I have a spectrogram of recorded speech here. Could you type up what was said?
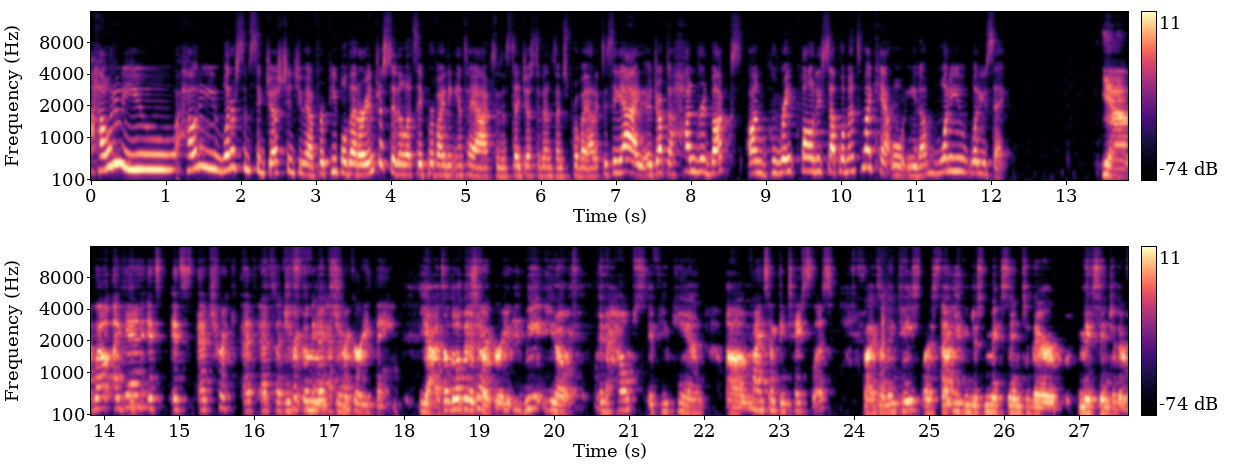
how do you how do you what are some suggestions you have for people that are interested in let's say providing antioxidants, digestive enzymes, probiotics? They say, "Yeah, I dropped a 100 bucks on great quality supplements. My cat won't eat them." What do you what do you say? Yeah, well, again, it's it's a trick. It's a trick thing, a trickery thing. Yeah, it's a little bit of so, trickery. We, you know, it helps if you can um, find something tasteless find something tasteless that you can just mix into their mix into their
